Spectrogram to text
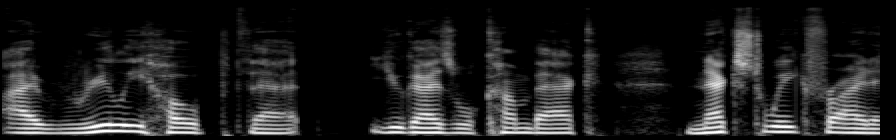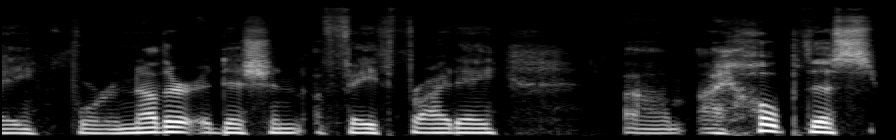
I really hope that you guys will come back next week Friday for another edition of Faith Friday. Um, I hope this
